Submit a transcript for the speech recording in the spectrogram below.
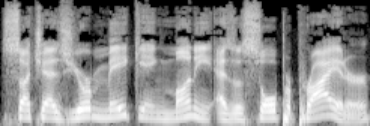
such as you're making money as a sole proprietor,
